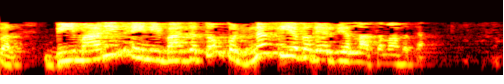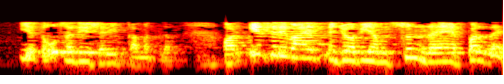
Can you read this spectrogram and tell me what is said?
पर बीमारी में इन इबादतों को न किए बगैर भी अल्लाह समा बता। ये तो उस हदीस शरीफ का मतलब। और इस रिवायत में जो अभी हम सुन रहे हैं, पढ़ रहे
